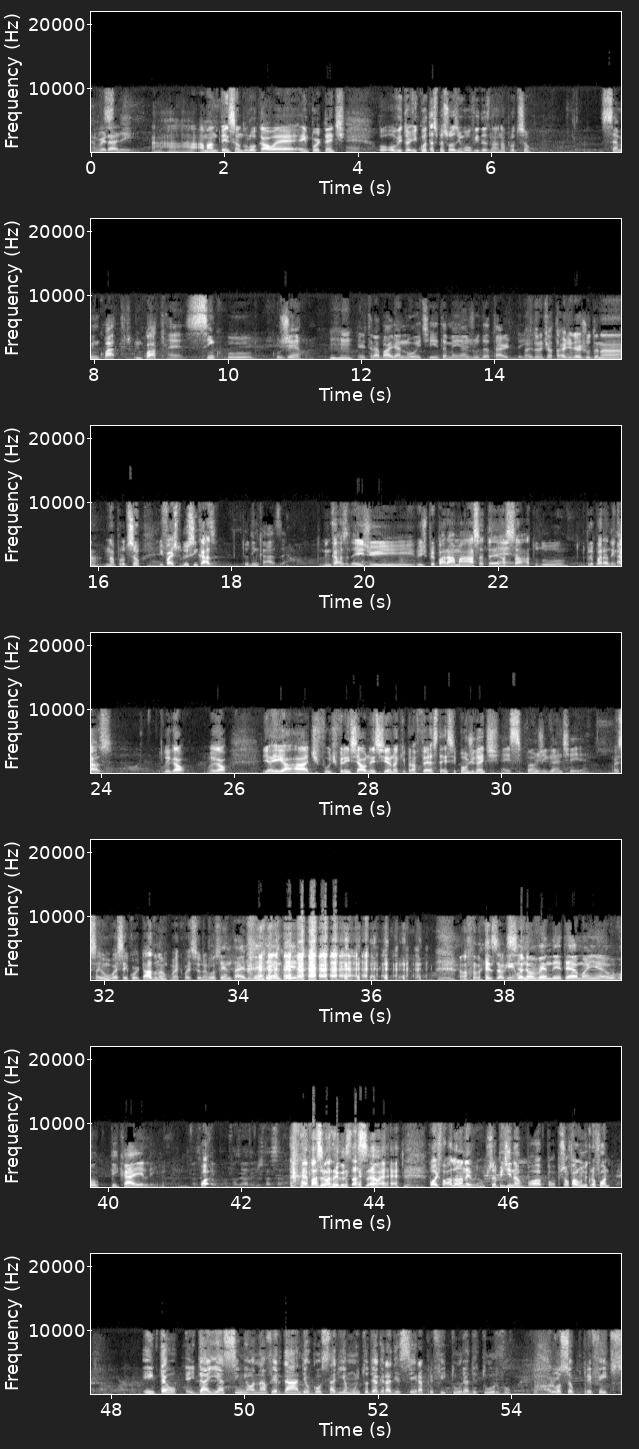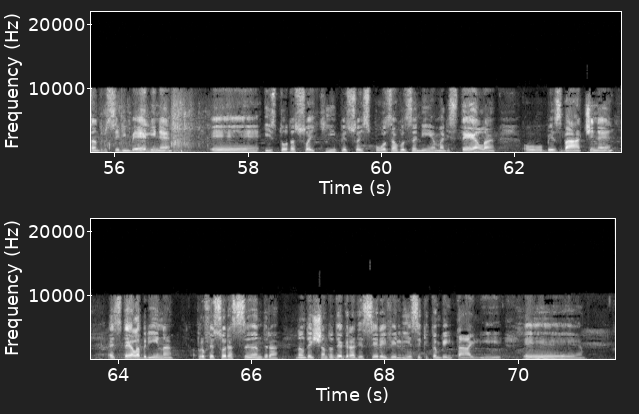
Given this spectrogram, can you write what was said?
É, é verdade. A, a- a manutenção do local é, é importante. É. Ô, ô Vitor, e quantas pessoas envolvidas na, na produção? Somos em quatro. Em quatro? É, cinco com, com o genro. Uhum. Ele trabalha à noite e também ajuda à tarde. Aí durante a tarde ele ajuda na, na produção. É. E faz tudo isso em casa. Tudo em casa. Tudo em casa. Desde, desde preparar a massa até É. assar, tudo, tudo preparado Tudo em em casa. Legal, legal. E aí a, a o diferencial nesse ano aqui pra festa é esse pão gigante. É esse pão gigante aí. é. Vai sair, um, vai sair cortado ou não? Como é que vai ser o Vou negócio? tentar ele vender inteiro. Vamos ver se alguém Se eu não vender até amanhã, eu vou picar ele. Pode... Fazer uma degustação, é. Pode falar, dona Neiva, não precisa pedir não. Pode, pode, só fala no microfone. Então, e daí assim, ó, na verdade eu gostaria muito de agradecer à Prefeitura de Turvo, Claro. ao seu prefeito Sandro Serimbelli, né? É, e toda a sua equipe, a sua esposa a Rosaninha, Maristela, o Besbate, né? A Estela Brina, a professora Sandra, não deixando de agradecer a Evelise, que também está ali é,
